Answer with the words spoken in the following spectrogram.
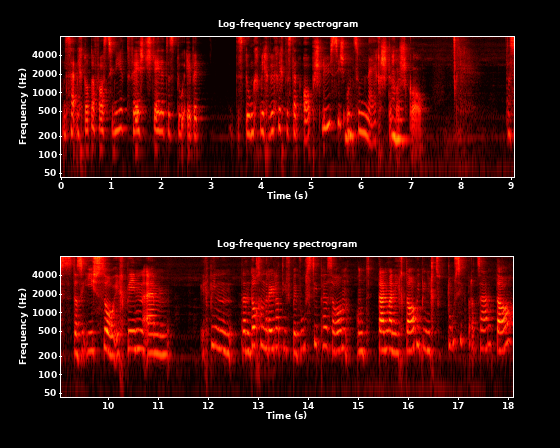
Und es hat mich total fasziniert, festzustellen, dass du eben, das dunkelt mich wirklich, dass du dann abschliessest mhm. und zum nächsten mhm. kannst gehen. Das, das ist so. Ich bin, ähm, ich bin dann doch eine relativ bewusste Person und dann, wenn ich da bin, bin ich zu 1000 Prozent da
